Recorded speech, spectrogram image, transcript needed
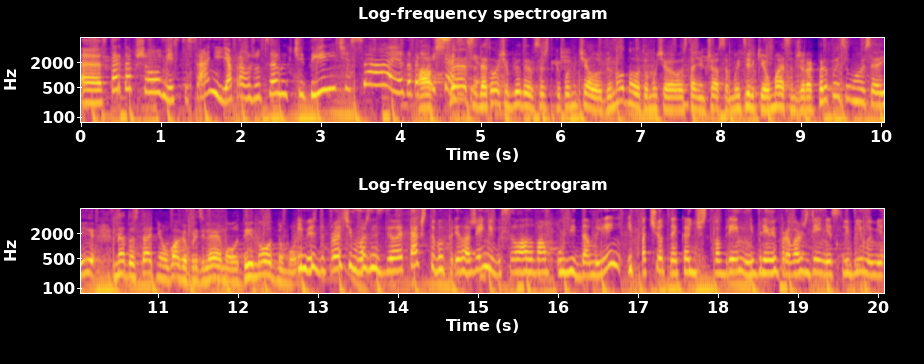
э, стартап-шоу вместе с Аней я провожу целых 4 часа. Это такое А все счастье. це для того, щоб люди все ж таки помічали один одного, тому що останнім часом ми тільки в месенджерах переписуємося і недостатньо уваги приділяємо один одному. И, между прочим, можно сделать так, чтобы приложение высылало вам уведомление и подсчетное количество времени, времяпровождения с любимыми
